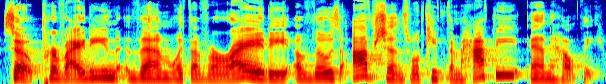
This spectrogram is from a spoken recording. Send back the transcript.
So, providing them with a variety of those options will keep them happy and healthy.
